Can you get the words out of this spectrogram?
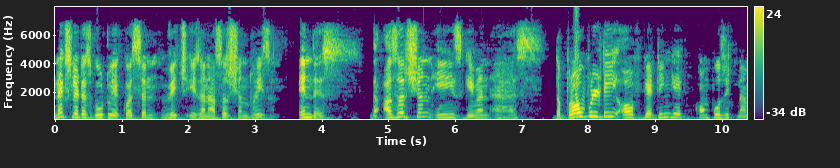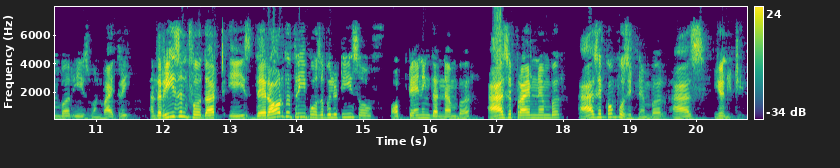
Next, let us go to a question which is an assertion reason. In this, the assertion is given as the probability of getting a composite number is 1 by 3. And the reason for that is there are the three possibilities of obtaining the number as a prime number, as a composite number, as unity.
